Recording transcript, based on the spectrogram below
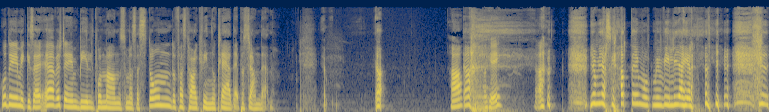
Och det är mycket så här. Överst är det en bild på en man som har så här stånd och fast har kvinnokläder på stranden. Ja, Ja, Ja. okej. Ja. Ja men jag skrattar emot min vilja hela tiden.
